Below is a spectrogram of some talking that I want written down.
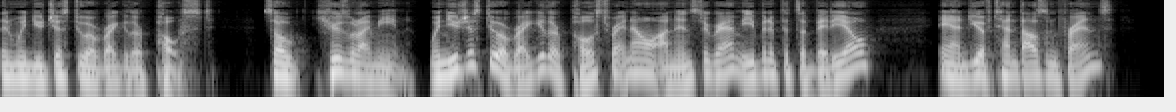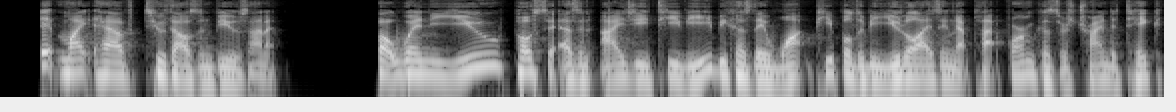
than when you just do a regular post. So here's what I mean. When you just do a regular post right now on Instagram, even if it's a video and you have 10,000 friends, it might have 2,000 views on it. But when you post it as an IGTV because they want people to be utilizing that platform because they're trying to take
